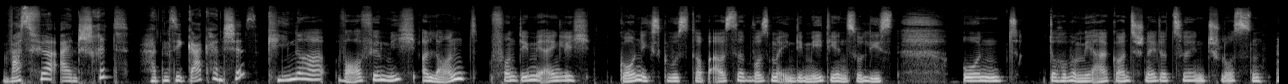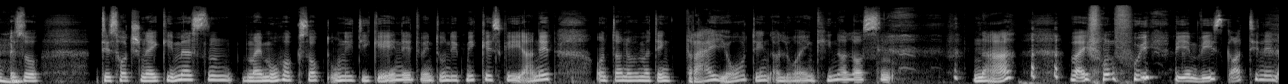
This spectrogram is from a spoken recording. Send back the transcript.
Was für ein Schritt. Hatten Sie gar keinen Schiss? China war für mich ein Land, von dem ich eigentlich gar nichts gewusst habe, außer was man in den Medien so liest. Und da habe ich mich auch ganz schnell dazu entschlossen. Also, das hat schnell gehen müssen. Mein Mann hat gesagt, ohne die gehe ich nicht. Wenn du nicht mitgehst, gehe ich auch nicht. Und dann habe ich mir gedacht, drei Jahre den allein in China lassen. Nein, weil ich von vielen BMWs Gattinnen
